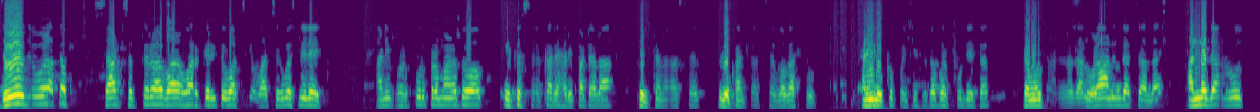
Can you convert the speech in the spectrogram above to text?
जवळजवळ आता साठ सत्तर वारकरी ते वाच वाचक बसलेले आहेत. आणि भरपूर प्रमाणात इथं सहकार्य हरिपाठाला कीर्तनाला स- लोकांचा सहभाग असतो. आणि लोक पैसे सुद्धा भरपूर देतात. त्यामुळे सोळा आनंदात चाललाय. अन्नदान रोज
